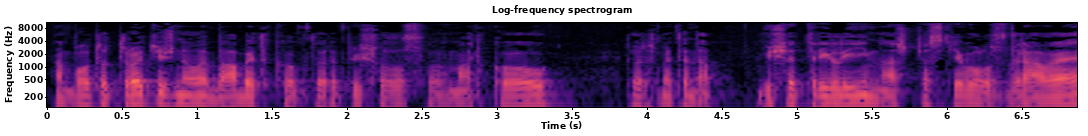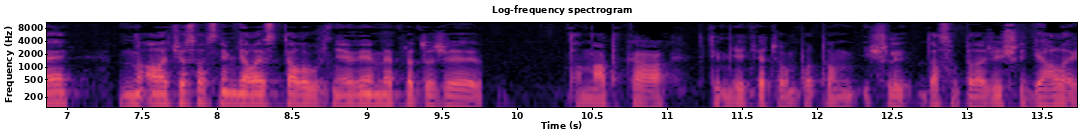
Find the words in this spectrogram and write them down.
a bolo to trojtyžňové bábetko, ktoré prišlo so svojou matkou, ktoré sme teda vyšetrili, našťastie bolo zdravé. No ale čo sa s ním ďalej stalo, už nevieme, pretože tá matka s tým dieťaťom potom išli, dá sa povedať, že išli ďalej,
